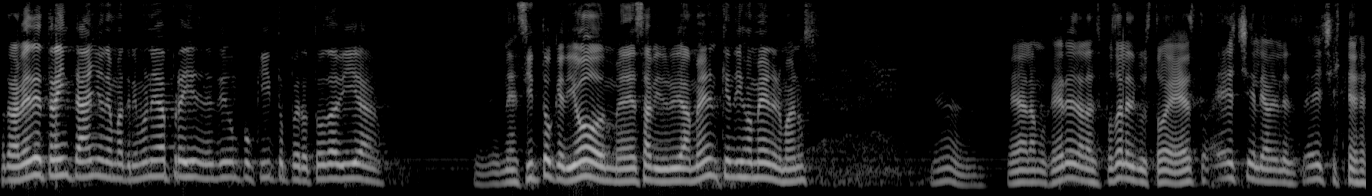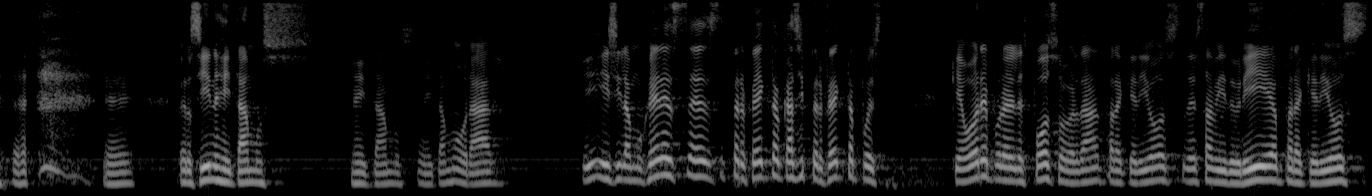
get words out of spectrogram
a través de 30 años de matrimonio he aprendido un poquito, pero todavía Necesito que Dios me dé sabiduría. Amén. ¿Quién dijo amén, hermanos? a las mujeres, a las esposas les gustó esto. Échele, échele. Eh, pero sí necesitamos, necesitamos, necesitamos orar. Y, si la mujer es, es, perfecta o casi perfecta, pues que ore por el esposo, ¿verdad? Para que Dios dé sabiduría, para que Dios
